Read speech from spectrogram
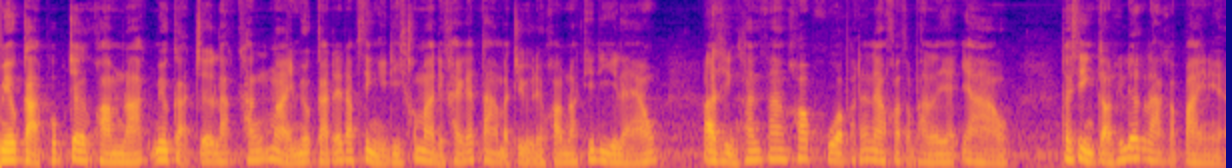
มีโอกาสพบเจอความรัก มีโอกาสเจอรักครั้งใหม่ มีโอกาสได้รับสิ่งดีๆเข้ามา หรือใครก็ตามอาจจะอยู่ในความรักที่ดีแล้ว อาจถึงขั้นสร้างครอบครัวพัฒนาความสัมพันธ์ระยะยาว แต่สิ่งเก่าที่เลิกลากลับไปเนี่ย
